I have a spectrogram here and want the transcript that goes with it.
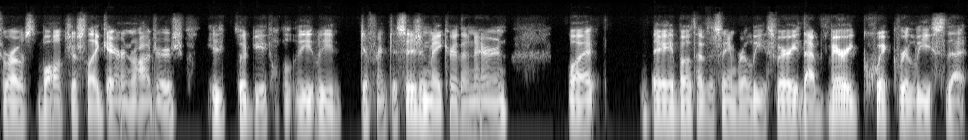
throws the ball just like Aaron Rodgers. He could be a completely different decision maker than Aaron, but they both have the same release. Very that very quick release that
